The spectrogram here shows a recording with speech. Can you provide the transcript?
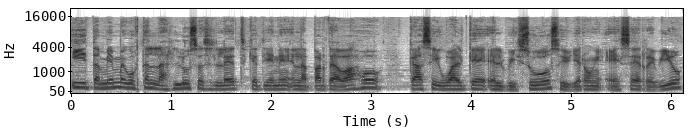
Y también me gustan las luces LED que tiene en la parte de abajo, casi igual que el Visuo si vieron ese review.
